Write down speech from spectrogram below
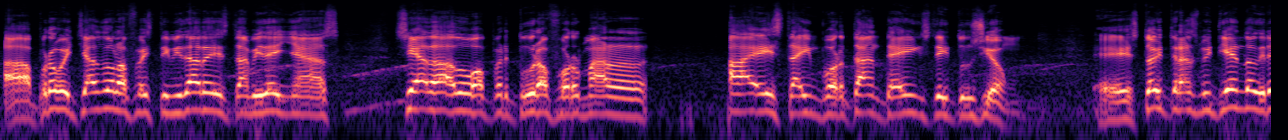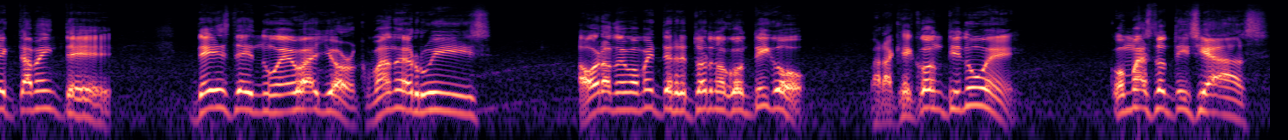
aprovechando las festividades navideñas, se ha dado apertura formal a esta importante institución. Estoy transmitiendo directamente desde Nueva York. Manuel Ruiz, ahora nuevamente retorno contigo para que continúe con más noticias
